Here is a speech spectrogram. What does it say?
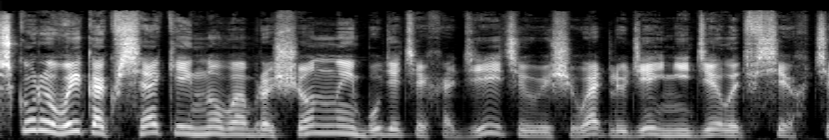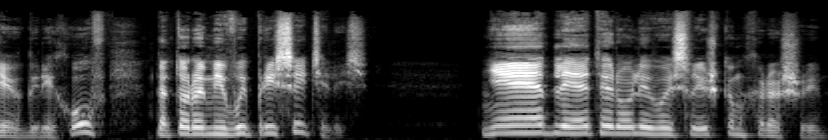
Скоро вы, как всякий новообращенный, будете ходить и увещевать людей не делать всех тех грехов, которыми вы присытились. Нет, для этой роли вы слишком хороши.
